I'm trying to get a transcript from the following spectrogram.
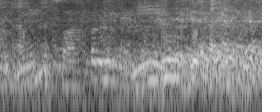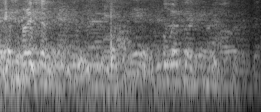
Mm-hmm. expression. Mm-hmm.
